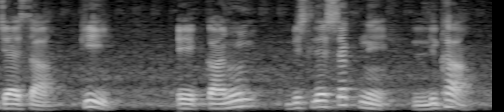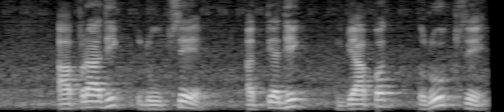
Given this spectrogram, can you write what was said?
जैसा कि एक कानून विश्लेषक ने लिखा, आपराधिक रूप से अत्यधिक व्यापक रूप से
